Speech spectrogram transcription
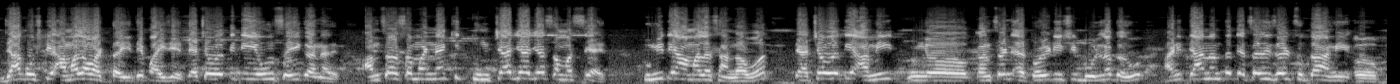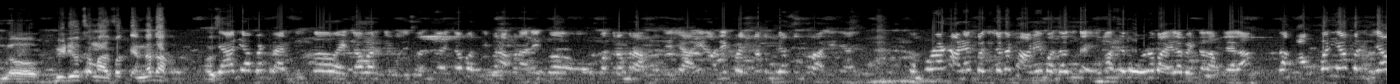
ज्या गोष्टी आम्हाला वाटतं इथे पाहिजे त्याच्यावरती ते येऊन सही करणार आहेत. आमचं असं म्हणणं आहे की तुमच्या ज्या ज्या समस्या आहेत तुम्ही ते आम्हाला सांगावं. त्याच्यावरती आम्ही कन्सर्न अथॉरिटीशी बोलणं करू आणि त्यानंतर त्याचा रिझल्ट सुद्धा आम्ही व्हिडिओच्या मार्फत त्यांना दाखवू. त्याआधी आपण ट्रॅफिक ह्याच्यावरती पोलिसांच्या ह्याच्यावरती पण आपण अनेक उपक्रम राबवलेले आहे अनेक प्रश्न तुमच्यासमोर आलेले आहेत. संपूर्ण ठाण्यात बघितलं तर ठाणे पाहायला भेटतात आपल्याला. तर आपण या या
